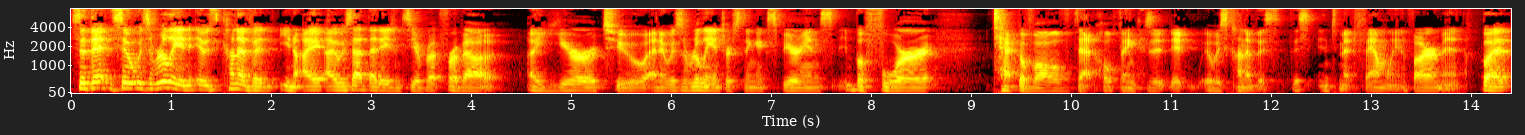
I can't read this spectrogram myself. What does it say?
so that so it was really it was kind of a you know I, I was at that agency for about a year or two, and it was a really interesting experience before tech evolved that whole thing because it, it it was kind of this this intimate family environment. But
